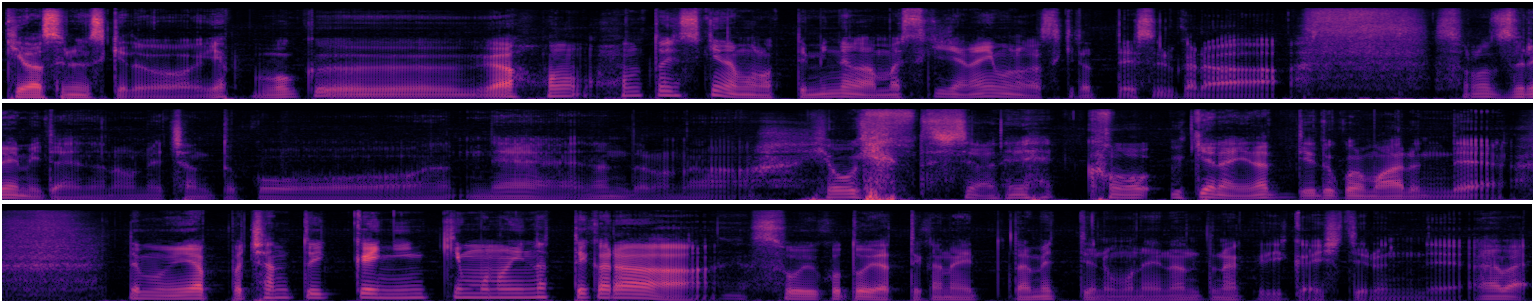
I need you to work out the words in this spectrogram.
気はするんですけど、やっぱ僕がほ本当に好きなものってみんながあんまり好きじゃないものが好きだったりするから、そのズレみたいなのをね、ちゃんとこう、ね、なんだろうな、表現としてはね、こう、受けないなっていうところもあるんで、でもやっぱちゃんと一回人気者になってから、そういうことをやっていかないとダメっていうのもね、なんとなく理解してるんで、あ、やばい。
